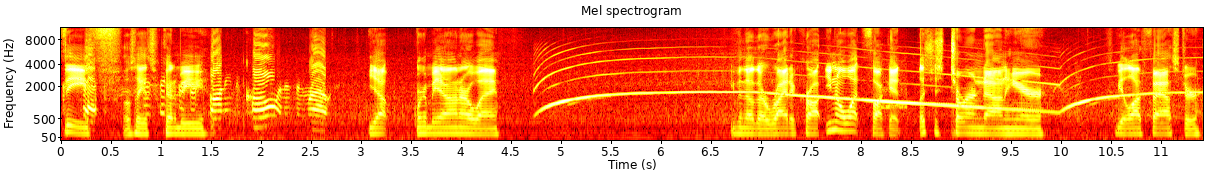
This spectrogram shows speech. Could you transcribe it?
thief. Looks like it's gonna be Responding to call and is en route. Yep, we're gonna be on our way. even though they're right across. You know what? Fuck it. Let's just turn down here. It's be a lot faster.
